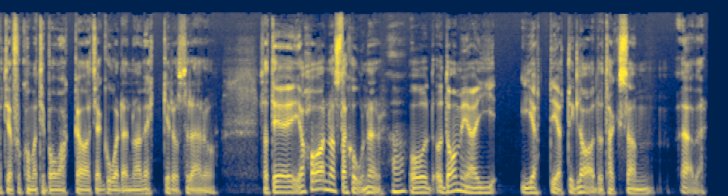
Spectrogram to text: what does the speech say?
att jag får komma tillbaka och att jag går där några veckor och sådär. Så att det, jag har några stationer Ja. och, och de är jag jätte, jätteglad och tacksam över.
